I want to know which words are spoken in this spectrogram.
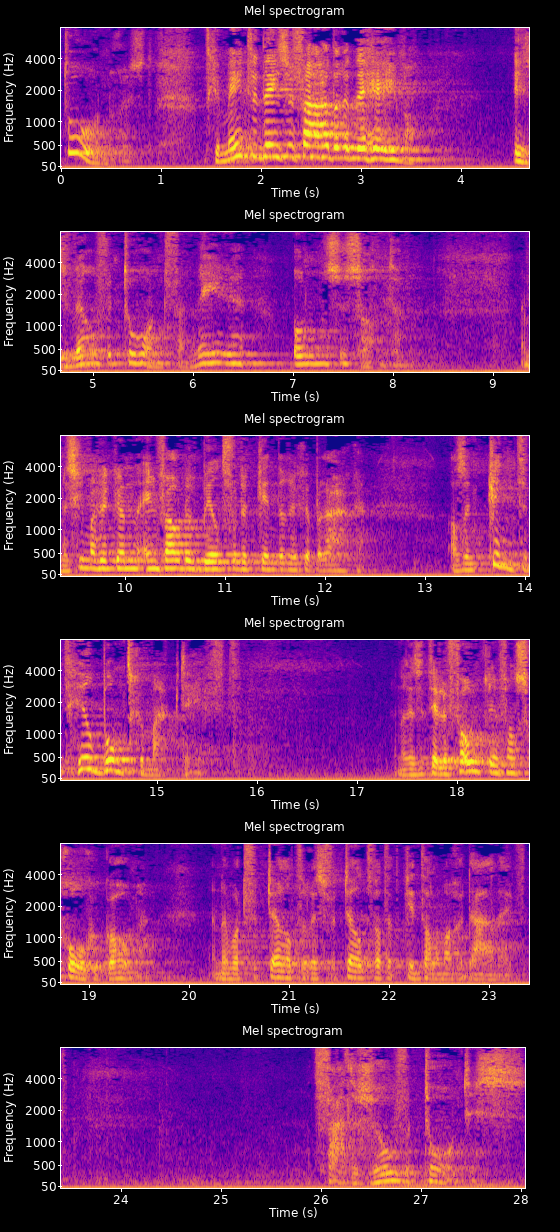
toorn rust. Het gemeente deze Vader in de hemel is wel vertoond vanwege onze zonden. En misschien mag ik een eenvoudig beeld voor de kinderen gebruiken. Als een kind het heel bond gemaakt heeft. En er is een telefoontje van school gekomen. En er wordt verteld, er is verteld wat het kind allemaal gedaan heeft. Dat vader zo vertoond is.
